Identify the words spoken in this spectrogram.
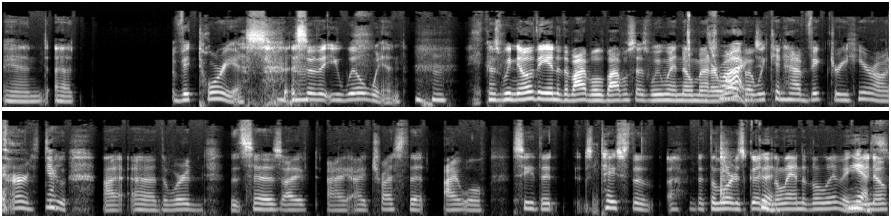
and uh, victorious so that you will win. Because we know the end of the bible the bible says we win no matter That's what but we can have victory here on earth Yeah. too. I, uh, the word that says I, I i trust that i will see that taste the uh, that the lord is good, in the land of the living Yes. you know?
